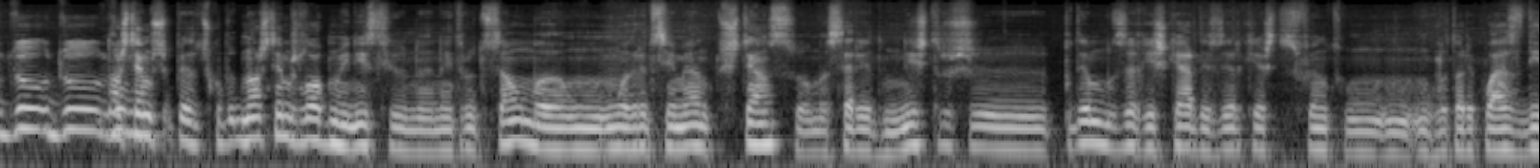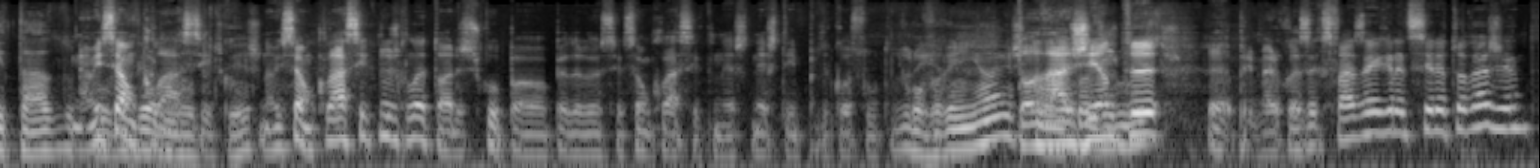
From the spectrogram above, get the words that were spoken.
do, do, nós temos Pedro, desculpa, nós temos logo no início na, na introdução uma, um, um, agradecimento extenso a uma série de ministros. Eh, podemos arriscar dizer que este foi um, um, um relatório quase ditado não isso é um clássico. não isso é um clássico nos relatórios. Desculpa Pedro isso é um clássico neste, neste tipo de consultoria houve reuniões toda a gente a primeira coisa que se faz é agradecer a toda a gente.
